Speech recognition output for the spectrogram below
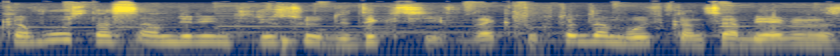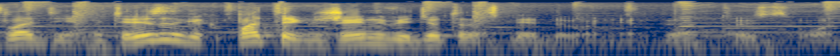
кого на самом деле интересует детектив, да, кто, кто там будет в конце объявлен злодеем. Интересно, как Патрик Джейн ведет расследование, да, то есть вот.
